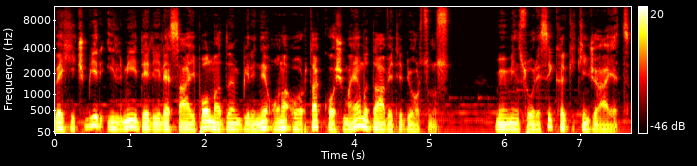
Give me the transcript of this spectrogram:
ve hiçbir ilmi delile sahip olmadığım birini ona ortak koşmaya mı davet ediyorsunuz? Mümin Suresi 42. Ayet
